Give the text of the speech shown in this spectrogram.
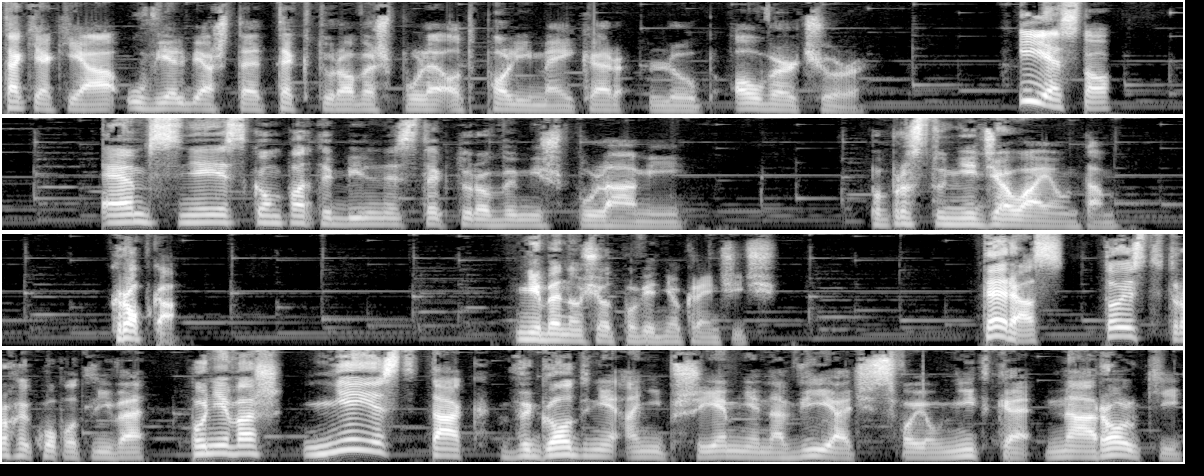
tak jak ja, uwielbiasz te tekturowe szpule od Polymaker lub Overture. I jest to. EMS nie jest kompatybilny z tekturowymi szpulami. Po prostu nie działają tam. Kropka. Nie będą się odpowiednio kręcić. Teraz to jest trochę kłopotliwe, ponieważ nie jest tak wygodnie ani przyjemnie nawijać swoją nitkę na rolki,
